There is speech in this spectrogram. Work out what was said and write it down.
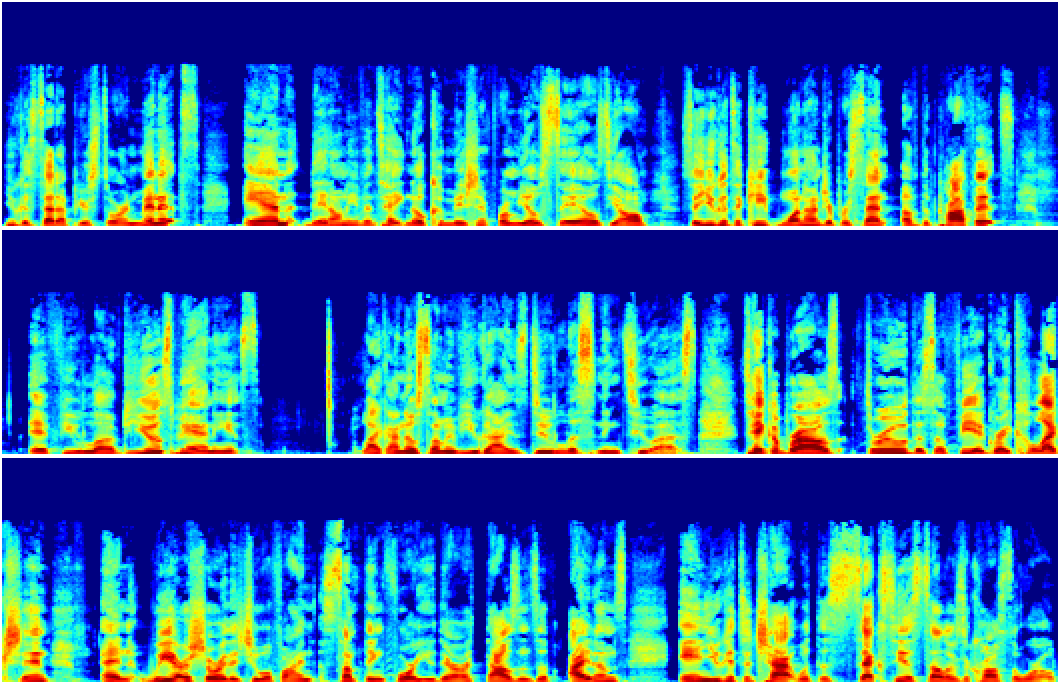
You can set up your store in minutes, and they don't even take no commission from your sales, y'all. So you get to keep 100% of the profits. If you loved used panties, like I know some of you guys do listening to us. Take a browse through the Sofia Gray collection, and we are sure that you will find something for you. There are thousands of items, and you get to chat with the sexiest sellers across the world.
